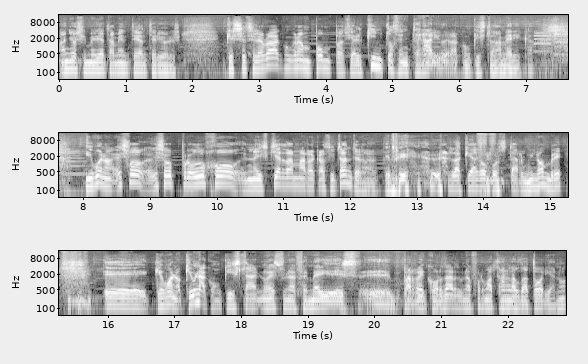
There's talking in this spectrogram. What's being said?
años inmediatamente anteriores, que se celebraba con gran pompa hacia el quinto centenario de la conquista de América. Y bueno, eso, eso produjo en la izquierda más recalcitrante, la que, la que hago constar mi nombre, eh, que bueno, que una conquista no es una efemérides eh, para recordar de una forma tan laudatoria, ¿no?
